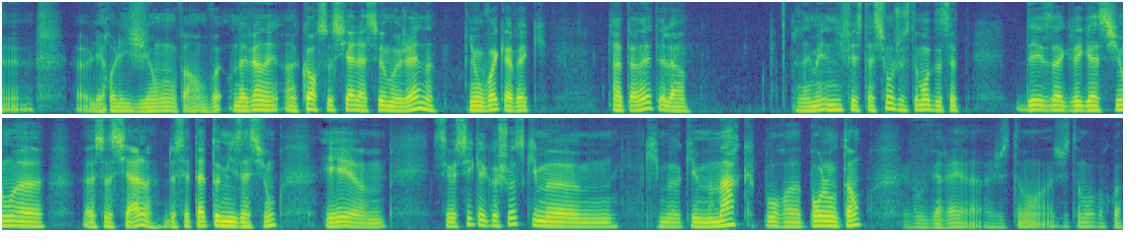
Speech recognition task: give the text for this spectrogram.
euh, les religions. Enfin, on, avait un, corps social assez homogène. Et on voit qu'avec Internet et la, la manifestation justement de cette désagrégation euh, sociale, de cette atomisation. Et c'est aussi quelque chose qui me, qui me, qui me marque pour, pour longtemps. Vous verrez justement, justement pourquoi.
